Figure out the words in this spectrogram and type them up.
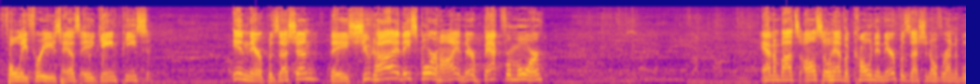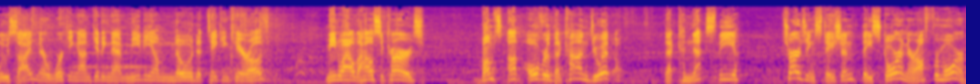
Foley Freeze has a game piece in their possession. They shoot high, they score high, and they're back for more. Adambots also have a cone in their possession over on the blue side, and they're working on getting that medium node taken care of. Meanwhile, the House of Cards bumps up over the conduit that connects the charging station. They score, and they're off for more.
